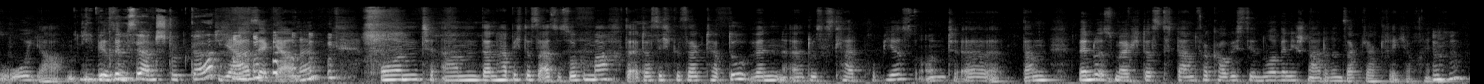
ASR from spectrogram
So, ja. Liebe wir sind Grüße an Stuttgart. ja, sehr gerne. Und ähm, dann habe ich das also so gemacht, dass ich gesagt habe, du, wenn äh, du das Kleid probierst und äh, dann, wenn du es möchtest, dann verkaufe ich es dir nur, wenn die Schneiderin sagt, ja, kriege ich auch hin. Mhm.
